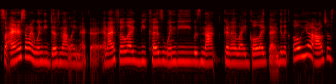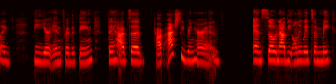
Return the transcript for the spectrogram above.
so I understand why Wendy does not like Nneka. And I feel like because Wendy was not gonna like go like that and be like, oh yeah, I'll just like be your in for the thing, they had to have Ashley bring her in. And so now the only way to make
